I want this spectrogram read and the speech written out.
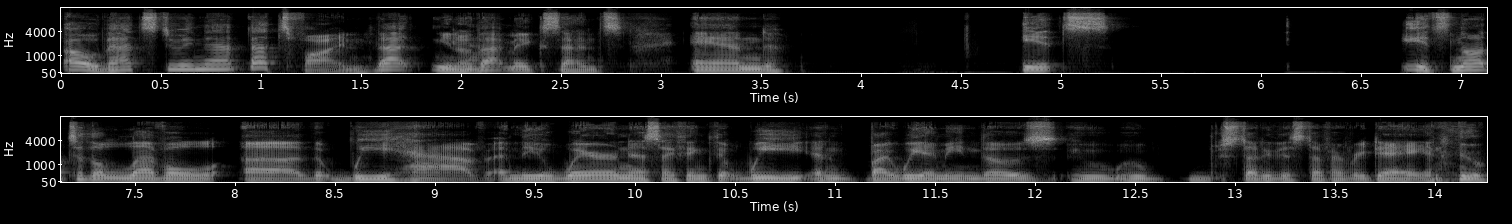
oh that's doing that that's fine that you know yeah. that makes sense and it's it's not to the level uh, that we have and the awareness i think that we and by we i mean those who who study this stuff every day and who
